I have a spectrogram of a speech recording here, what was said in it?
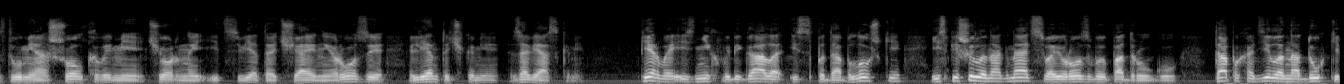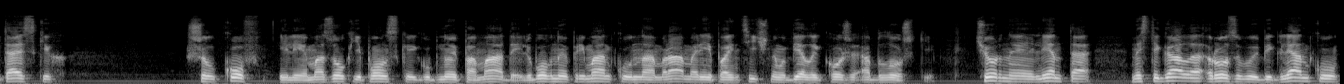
с двумя шелковыми черной и цвета чайной розы ленточками-завязками. Первая из них выбегала из-под обложки и спешила нагнать свою розовую подругу. Та походила на дух китайских шелков или мазок японской губной помады, любовную приманку на мраморе по античному белой коже обложки. Черная лента настигала розовую беглянку,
